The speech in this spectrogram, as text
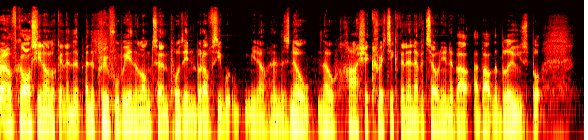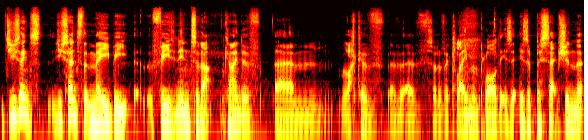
But of course, you know, look at and the, and the proof will be in the long term pudding. But obviously, you know, and there's no no harsher critic than an Evertonian about about the Blues. But do you think do you sense that maybe uh, feeding into that kind of um, lack of, of, of sort of acclaim and plaud is is a perception that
